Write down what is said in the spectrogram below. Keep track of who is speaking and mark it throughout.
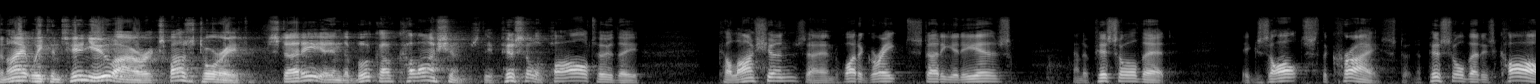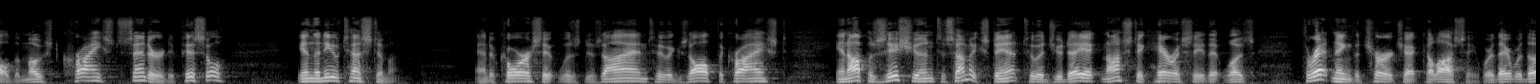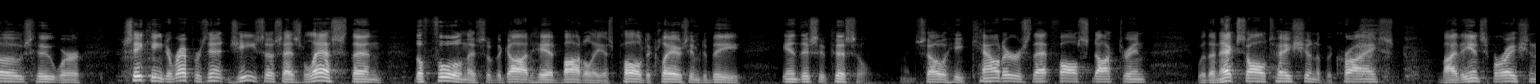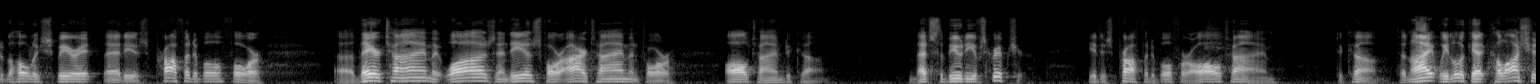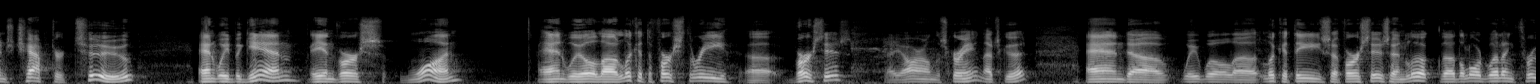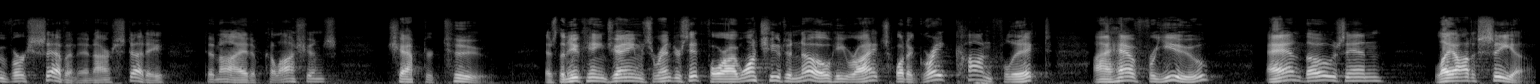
Speaker 1: Tonight we continue our expository study in the book of Colossians, the epistle of Paul to the Colossians, and what a great study it is. An epistle that exalts the Christ, an epistle that is called the most Christ centered epistle in the New Testament. And of course, it was designed to exalt the Christ in opposition to some extent to a Judaic Gnostic heresy that was threatening the church at Colossae, where there were those who were seeking to represent Jesus as less than the fullness of the Godhead bodily, as Paul declares him to be in this epistle. And so he counters that false doctrine with an exaltation of the Christ by the inspiration of the Holy Spirit that is profitable for uh, their time, it was and is for our time and for all time to come. That's the beauty of Scripture. It is profitable for all time to come. Tonight we look at Colossians chapter 2, and we begin in verse 1, and we'll uh, look at the first three uh, verses. They are on the screen, that's good. And uh, we will uh, look at these uh, verses and look, the Lord willing, through verse 7 in our study tonight of Colossians chapter 2. As the New King James renders it, for I want you to know, he writes, what a great conflict I have for you and those in Laodicea,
